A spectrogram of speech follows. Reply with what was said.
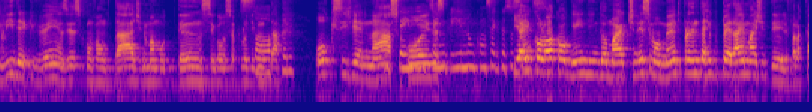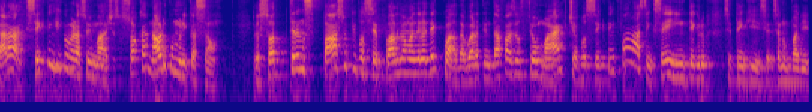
líder que vem, às vezes, com vontade numa mudança, igual você falou, Sofre. de tentar oxigenar as tem, coisas. Tem, e não consegue ter sucesso. E aí coloca alguém de endomarketing nesse momento para tentar recuperar a imagem dele. Fala, cara, você que tem que recuperar a sua imagem, eu sou só canal de comunicação. Eu só transpasso o que você fala de uma maneira adequada. Agora, tentar fazer o seu marketing é você que tem que falar. Você tem que ser íntegro, você tem que. Você não pode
